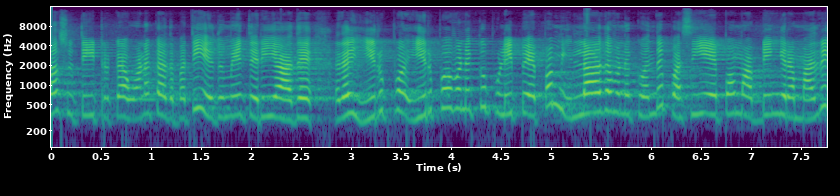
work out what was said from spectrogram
தான் சுற்றிட்டு இருக்க உனக்கு அதை பற்றி எதுவுமே தெரியாது. அதாவது இருப்ப இருப்பவனுக்கு புளிப்பேப்பம் இல்லாதவனுக்கு வந்து பசியேப்பம் அப்படிங்கிற மாதிரி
